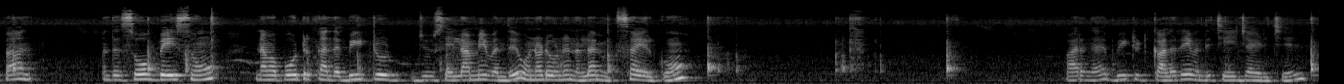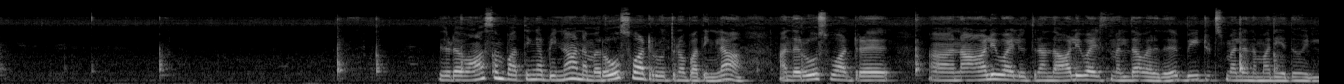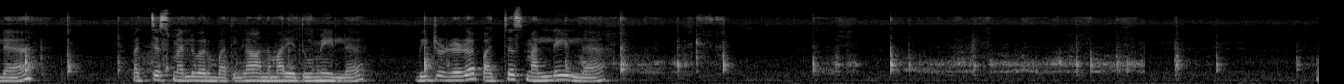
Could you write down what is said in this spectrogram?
இப்போ அந்த சோப் பேஸும் நம்ம போட்டிருக்க அந்த பீட்ரூட் ஜூஸ் எல்லாமே வந்து ஒன்னோட ஒன்று நல்லா மிக்ஸ் ஆயிருக்கும். பாருங்க பீட்ரூட் கலரே வந்து சேஞ்ச் ஆயிடுச்சு. இதோட வாசம் பார்த்தீங்க அப்படின்னா நம்ம ரோஸ் வாட்டர் ஊற்றினோம் பார்த்தீங்களா அந்த ரோஸ் வாட்டரு நான் ஆலிவ் ஆயில் ஊற்றினேன் அந்த ஆலிவ் ஆயில் ஸ்மெல் தான் வருது. பீட்ரூட் ஸ்மெல் அந்த மாதிரி எதுவும் இல்லை. பச்சை ஸ்மெல் வரும் பார்த்தீங்களா அந்த மாதிரி எதுவுமே இல்லை. பீட்ரூட்டோட பச்சை ஸ்மெல்லே இல்லை.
